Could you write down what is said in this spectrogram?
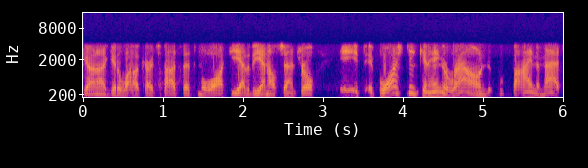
gonna get a wild card spot. So that's Milwaukee out of the NL Central. If, if Washington can hang around behind the Mets,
